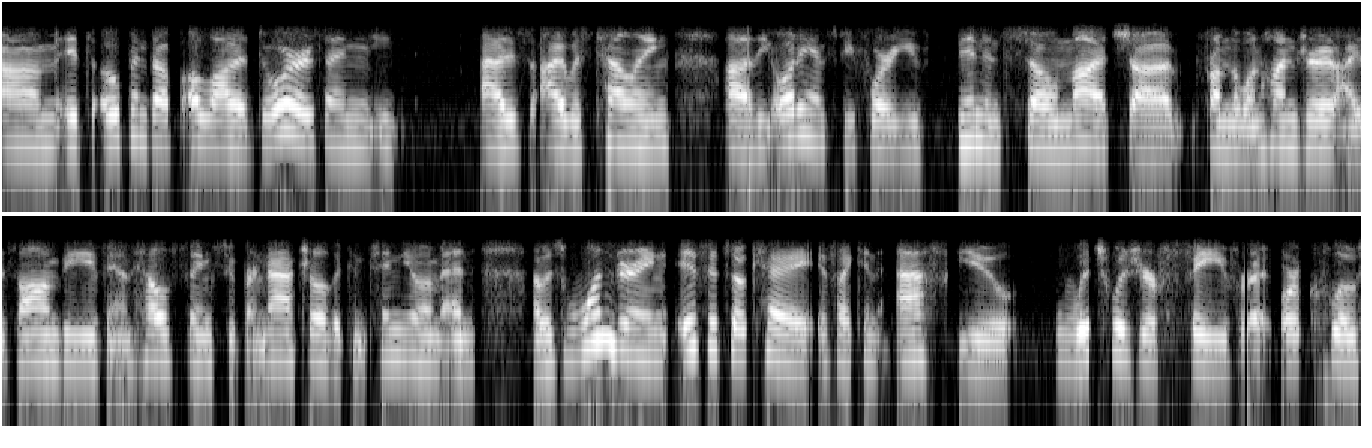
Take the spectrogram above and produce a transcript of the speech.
um, it's opened up a lot of doors. And as I was telling uh, the audience before, you've been in so much uh, from the 100, iZombie, Van Helsing, Supernatural, The Continuum, and I was wondering if it's okay if I can ask you which was your favorite or close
